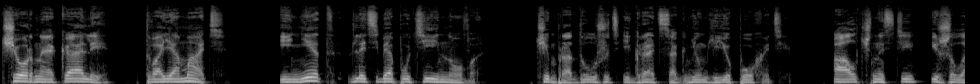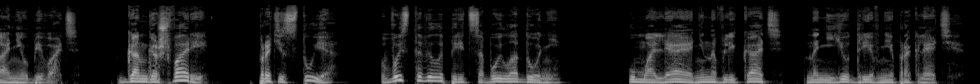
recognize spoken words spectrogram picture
Черная Кали — твоя мать, и нет для тебя пути иного, чем продолжить играть с огнем ее похоти, алчности и желания убивать. Гангашвари, протестуя, выставила перед собой ладони, умоляя не навлекать на нее древнее проклятие.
